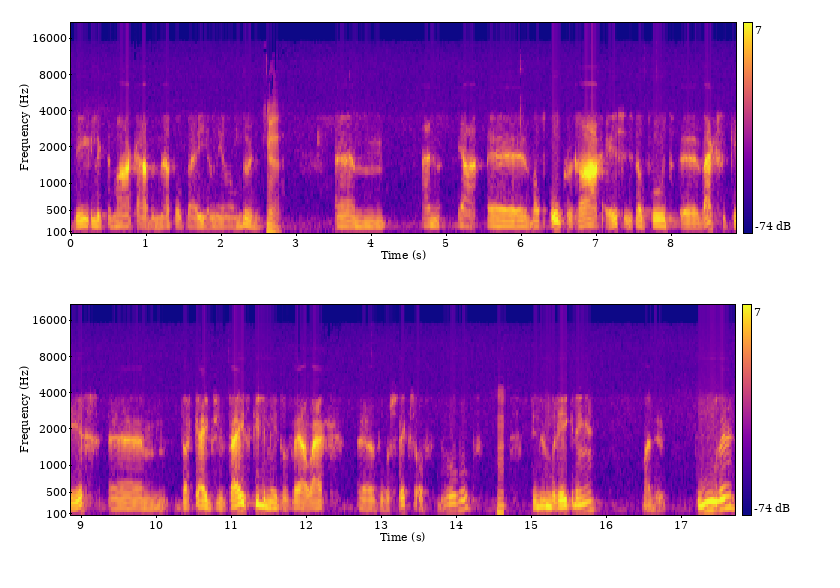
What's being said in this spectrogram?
degelijk te maken hebben met wat wij hier in Nederland doen. Ja. Um, en ja, uh, wat ook raar is, is dat bijvoorbeeld uh, wegverkeer, um, daar kijken ze vijf kilometer ver weg uh, voor stikstof bijvoorbeeld, Hm. in hun berekeningen. Maar de boeren,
